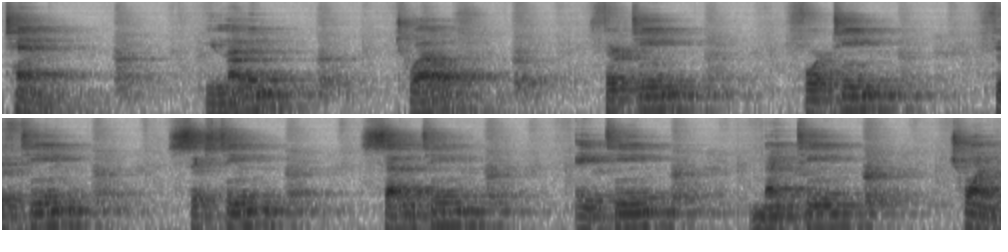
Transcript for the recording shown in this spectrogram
ten, eleven, twelve, thirteen, fourteen, fifteen, sixteen, seventeen, eighteen, nineteen, twenty.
